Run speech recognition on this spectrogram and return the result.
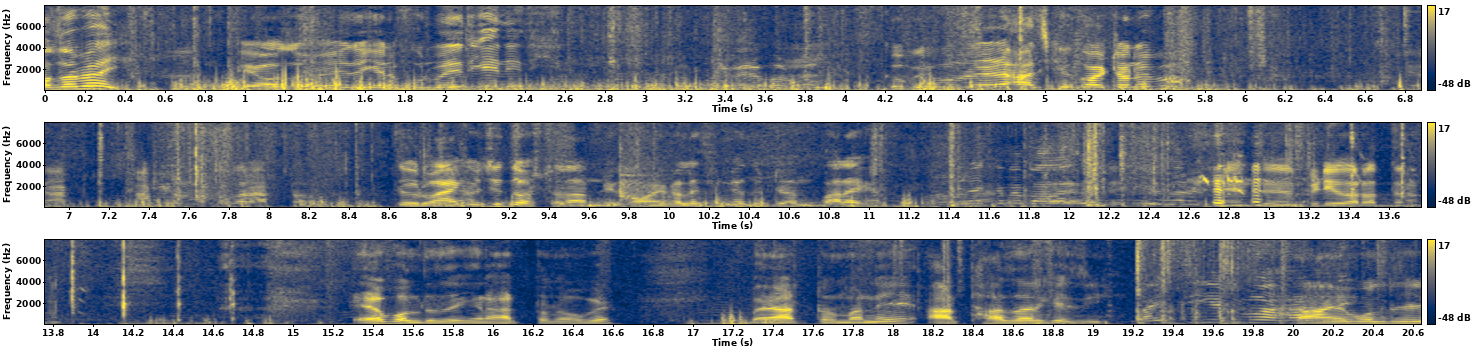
অজয় ভাই, এই অজয় ভাই দেখেন ফুরবে, এদিকে এদিকে। কবির ফুরবে, আজকে কয়টা নেব? তো রয় করছি দশটা আপনি কমাই ফেলেছেন দুজন বাড়াই ভিডিও করার জন্য এ বলতেছে এখানে আট টন হবে। ভাই আট টন মানে আট হাজার কেজি। আমি বলতেছি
